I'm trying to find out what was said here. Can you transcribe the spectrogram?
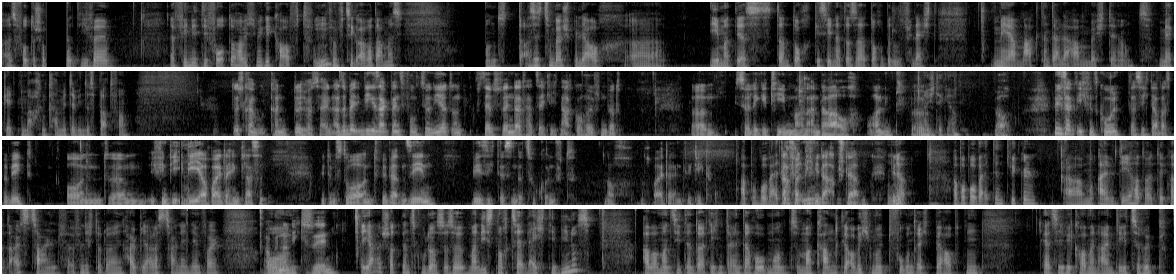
als Photoshop-Alternative Affinity Photo habe ich mir gekauft, um mhm. 50 Euro damals. Und das ist zum Beispiel ja auch äh, jemand, der es dann doch gesehen hat, dass er doch ein bisschen vielleicht mehr Marktanteile haben möchte und mehr Geld machen kann mit der Windows-Plattform. Das kann, kann durchaus sein. Also wie gesagt, wenn es funktioniert und selbst wenn da tatsächlich nachgeholfen wird, ähm, ist ja legitim, machen andere auch. Und, äh, Richtig, ja ja, wie gesagt, ich finde es cool, dass sich da was bewegt. Und ähm, ich finde die Idee auch weiterhin klasse mit dem Store. Und wir werden sehen, wie sich das in der Zukunft noch, noch weiterentwickelt. Apropos weiterentwickeln. Darf halt nicht wieder absterben. Bitte? Ja. Apropos weiterentwickeln. Ähm, AMD hat heute Quartalszahlen veröffentlicht oder Halbjahreszahlen in dem Fall. Habe ich noch nicht gesehen. Ja, schaut ganz gut aus. Also man liest noch zwei leichte Minus, aber man sieht einen deutlichen Trend erhoben und man kann, glaube ich, mit Fug und Recht behaupten, Herzlich willkommen AMD zurück.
